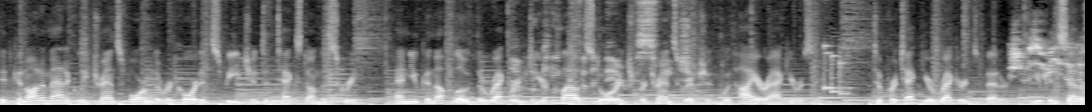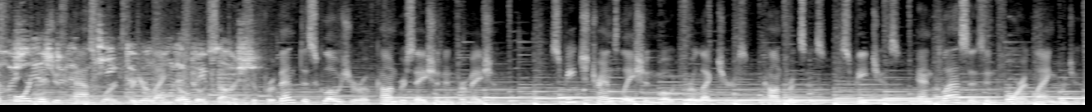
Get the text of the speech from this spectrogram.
it can automatically transform the recorded speech into text on the screen, and you can upload the record to your cloud storage for transcription with higher accuracy. To protect your records better, you can set a four-digit password for your Langogo Summit to prevent disclosure of conversation information. Speech translation mode for lectures, conferences, speeches, and classes in foreign languages.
